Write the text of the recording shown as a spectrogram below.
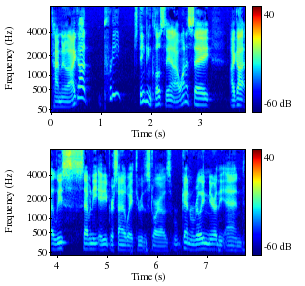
time into it. I got pretty stinking close to the end. I want to say I got at least 70, 80% of the way through the story. I was getting really near the end.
